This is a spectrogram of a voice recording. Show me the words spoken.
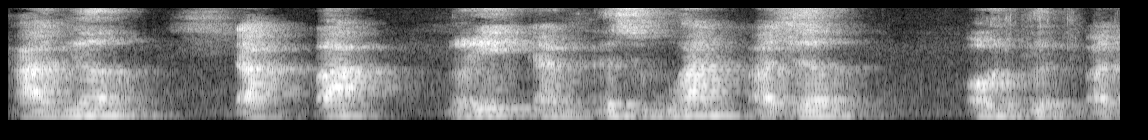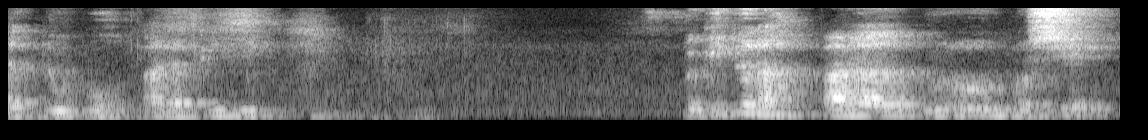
hanya dapat berikan kesembuhan pada organ, pada tubuh, pada fizik. Begitulah para guru mursyid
